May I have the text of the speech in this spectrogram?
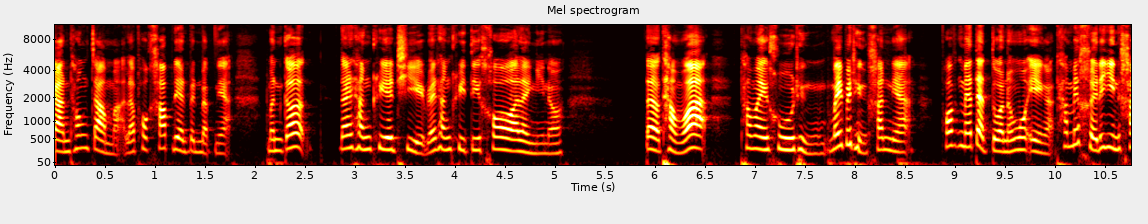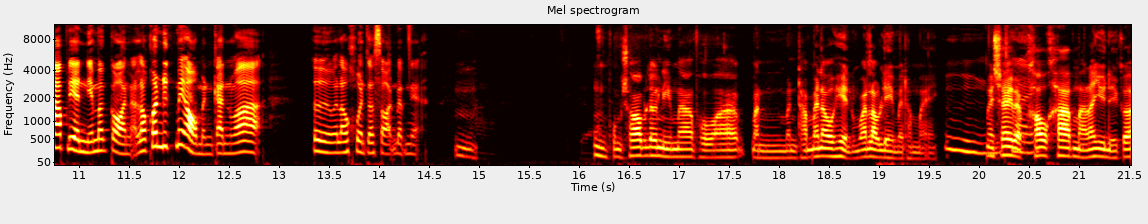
การท่องจำอะแล้วพอคาบเรียนเป็นแบบเนี้ย มันก็ได้ทั้งครีเอทีฟได้ทั้ง critical อะไรอย่างงี้เนาะ แต่ถามว่า ทำไมครูถึงไม่ไปถึงขั้นเนี้ยเพราะแม้แต่ตัวนโมเองอะถ้าไม่เคยได้ยินคาบเรียนนี้มาก่อนอะเราก็นึกไม่ออกเหมือนกันว่า เออ เราควรจะสอนแบบเนี้ยอืมอืมผมชอบเรื่องนี้มาก เพราะว่ามันมันทำให้เราเห็นว่าเราเรียนไปทำไมอืไม่ใช่แบบเข้าคาบมาแล้วอยู่ดีก็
